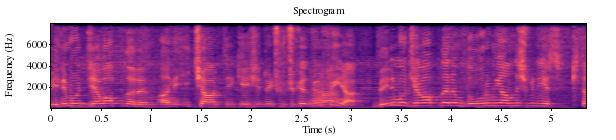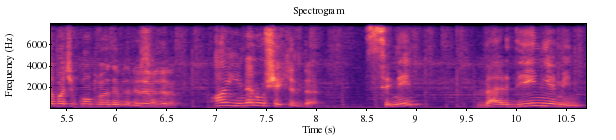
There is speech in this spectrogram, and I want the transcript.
benim o cevaplarım hani 2 artı 2 eşit 3,5 yazıyorsun Aha. ya benim o cevaplarım doğru mu yanlış mı diye kitap açıp kontrol edebilir misin? Edebilirim. Aynen o şekilde. Senin verdiğin yemin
